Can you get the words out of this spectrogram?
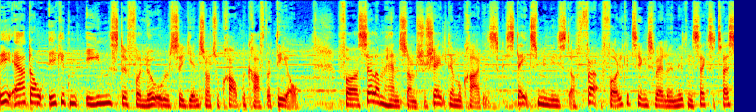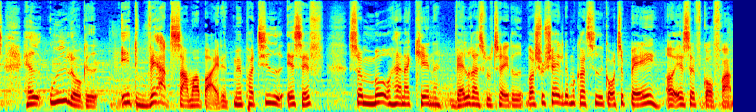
Det er dog ikke den eneste forlovelse, Jens Otto Krav bekræfter det år. For selvom han som socialdemokratisk statsminister før Folketingsvalget 1966 havde udelukket et hvert samarbejde med partiet SF, så må han erkende valgresultatet, hvor Socialdemokratiet går tilbage og SF går frem.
